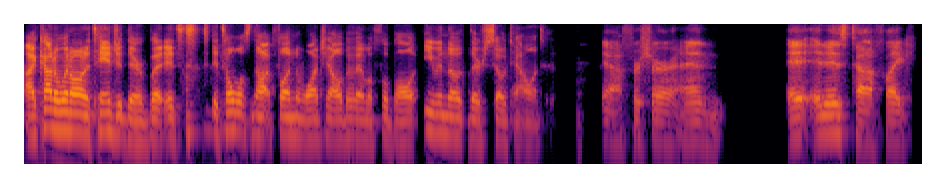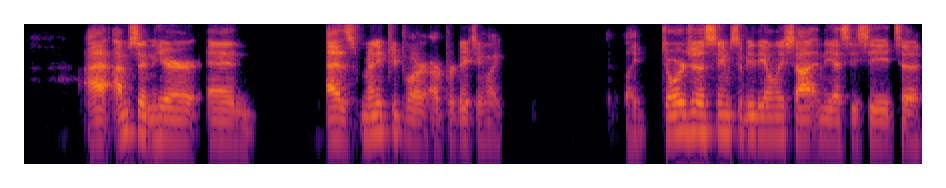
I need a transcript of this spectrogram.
I kind of went on a tangent there, but it's it's almost not fun to watch Alabama football, even though they're so talented. Yeah, for sure. And it, it is tough. Like I, I'm sitting here and as many people are, are predicting, like like Georgia seems to be the only shot in the SEC to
